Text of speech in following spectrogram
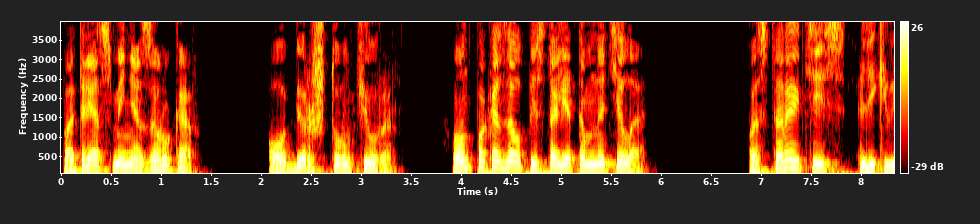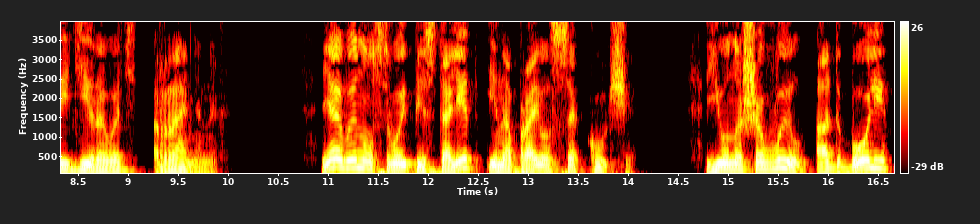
потряс меня за рукав. Оберштурмфюрер. Он показал пистолетом на тела. Постарайтесь ликвидировать раненых. Я вынул свой пистолет и направился к куче. Юноша выл от боли.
